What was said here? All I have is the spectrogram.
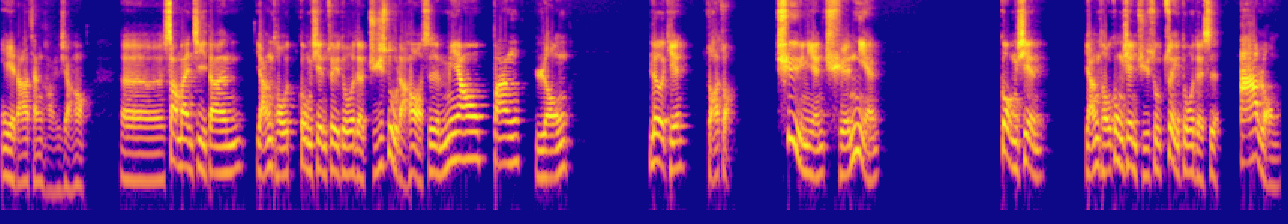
也给大家参考一下哈。呃，上半季当然羊头贡献最多的局数了哈，是喵邦龙乐天爪爪。去年全年贡献羊头贡献局数最多的是阿龙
